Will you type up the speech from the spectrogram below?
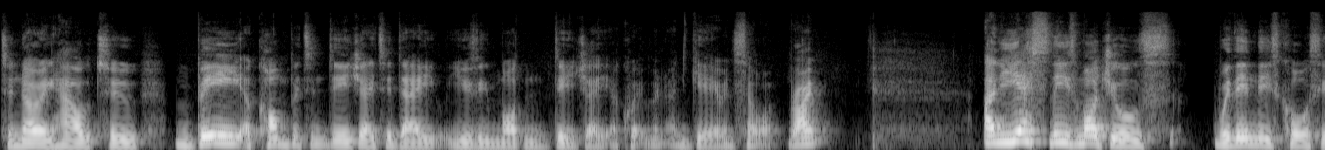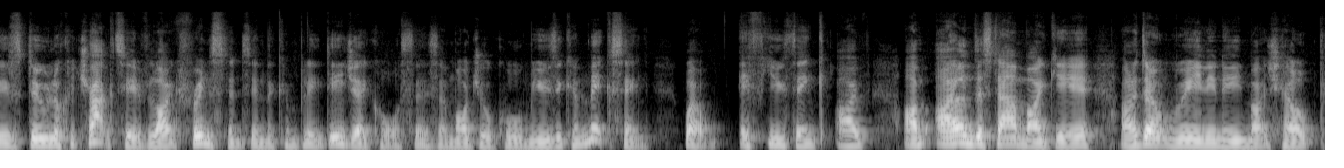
to knowing how to be a competent DJ today using modern DJ equipment and gear and so on, right? And yes, these modules within these courses do look attractive. Like for instance, in the Complete DJ course, there's a module called Music and Mixing. Well, if you think I'm, i understand my gear and I don't really need much help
